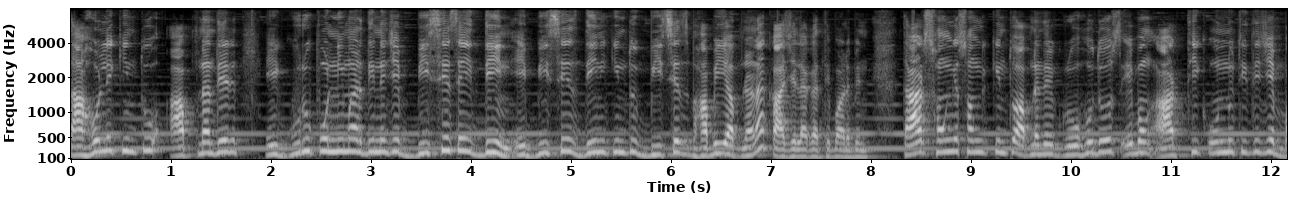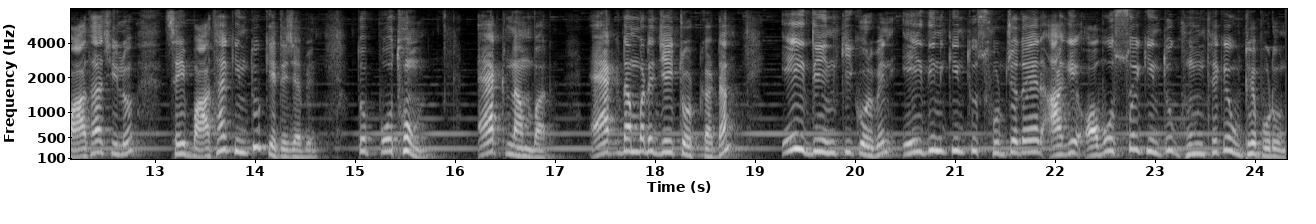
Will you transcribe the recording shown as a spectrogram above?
তাহলে কিন্তু আপনাদের এই গুরু পূর্ণিমার দিনে যে বিশেষ এই দিন, এই বিশেষ দিন কিন্তু বিশেষভাবেই আপনারা কাজে লাগাতে পারবেন। তার সঙ্গে সঙ্গে কিন্তু আপনাদের গ্রহদোষ এবং আর্থিক উন্নতিতে যে বাধা ছিল, সেই বাধা কিন্তু কেটে যাবে। তো প্রথম, এক নাম্বার, এক নাম্বারে যেই টোটকাটা, এই দিন কি করবেন? এই দিন কিন্তু সূর্যোদয়ের আগে অবশ্যই কিন্তু ঘুম থেকে উঠে পড়ুন।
